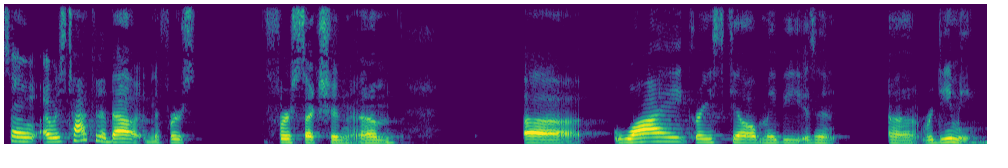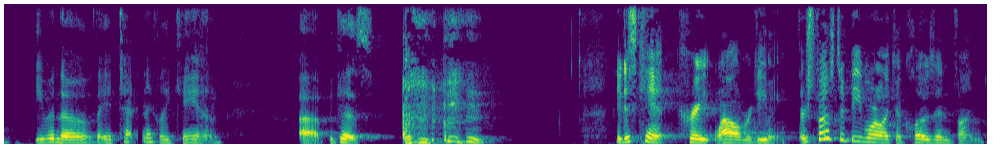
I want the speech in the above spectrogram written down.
So I was talking about in the first first section um, uh, why Grayscale maybe isn't uh, redeeming, even though they technically can, uh, because they just can't create while redeeming. They're supposed to be more like a close-end fund,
